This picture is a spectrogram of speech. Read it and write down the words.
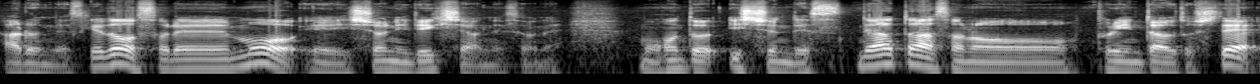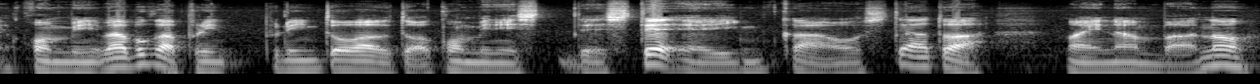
あるんですけどそれも、えー一緒にできちゃうんですよね。もうほんと一瞬です。であとはそのプリントアウトしてコンビニ、まあ、僕はプリンプリントアウトはコンビニでして、えー印鑑をしてあとはマイナンバーの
